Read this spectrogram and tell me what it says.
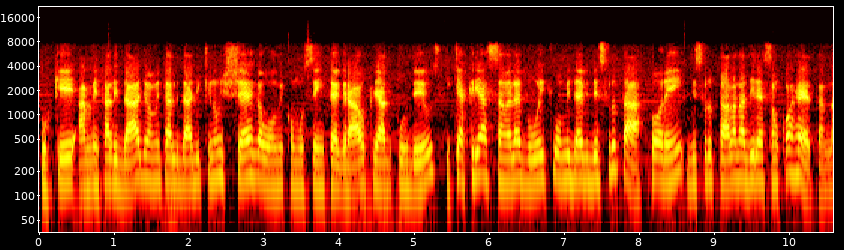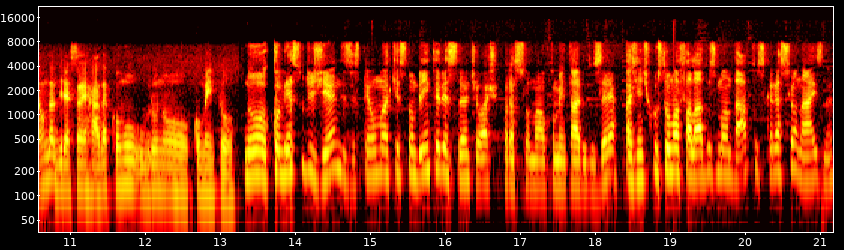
porque a mentalidade é uma mentalidade que não enxerga o homem como ser integral, criado por Deus, e que a criação ela é boa e que o homem deve desfrutar. Porém, desfrutá-la na direção correta, não na direção errada, como o Bruno comentou. No começo de Gênesis tem uma questão bem interessante, eu acho, para somar o comentário do Zé. A gente costuma falar dos mandatos criacionais, né?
